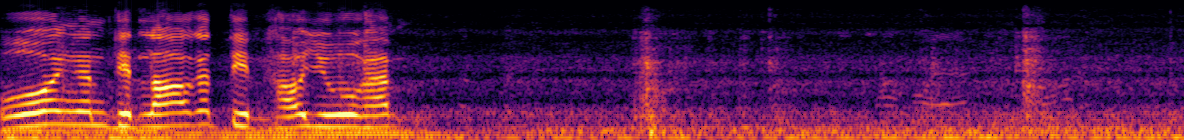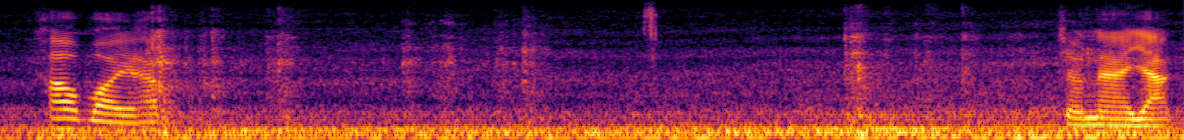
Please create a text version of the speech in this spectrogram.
โอ้ยเงินติดล้อก็ติดเขาอยู่ครับ เข้าบ่อยครับ เจ้านายักษ์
